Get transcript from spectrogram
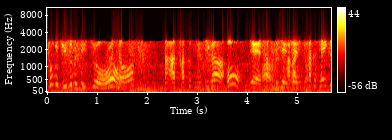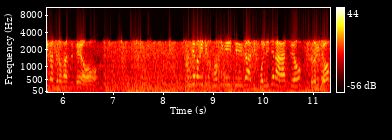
경기 뒤집을 수 있죠. 그렇죠. 자, 아, 다크 두 기가 오! 예, 아, 다크, 이게 이제 아니죠. 다크 세 기가 들어갔는데요. 상대방이 지금 전진 게이트가 아직 걸리진 않았죠. 그렇죠.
